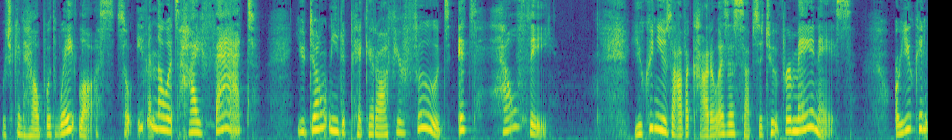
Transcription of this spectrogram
which can help with weight loss. So even though it's high fat, you don't need to pick it off your foods. It's healthy. You can use avocado as a substitute for mayonnaise or you can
